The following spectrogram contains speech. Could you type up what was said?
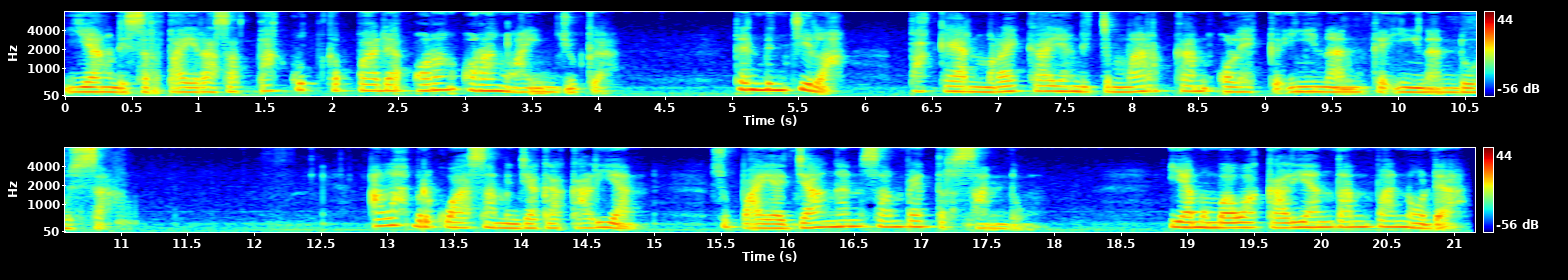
yang disertai rasa takut kepada orang-orang lain juga. Dan bencilah pakaian mereka yang dicemarkan oleh keinginan-keinginan dosa. Allah berkuasa menjaga kalian supaya jangan sampai tersandung. Ia membawa kalian tanpa noda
